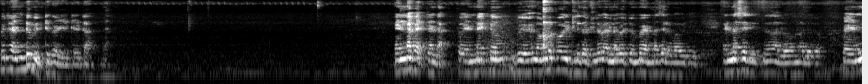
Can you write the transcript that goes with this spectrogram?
ഒരു രണ്ട് മിനിറ്റ് കഴിയട്ടെ കേട്ടോ. എണ്ണ പറ്റണ്ട. ഇപ്പോൾ എണ്ണയ്ക്ക് നമ്മളിപ്പോൾ ഇഡ്ഡലി തട്ടിൽ എണ്ണ പറ്റുമ്പോൾ എണ്ണ ചിലവാകില്ല എണ്ണ ശരീരത്തിന് നല്ലതൊന്നല്ലല്ലോ അപ്പോൾ എണ്ണ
